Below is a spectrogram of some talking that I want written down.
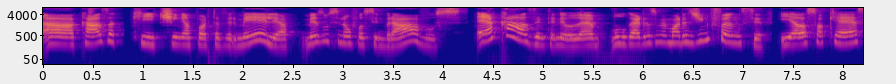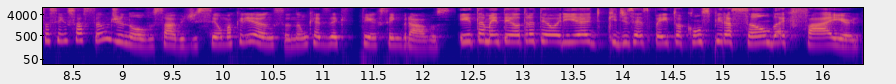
a casa que tinha a porta vermelha, mesmo se não fossem bravos, é a casa, entendeu? É o lugar das memórias de infância. E ela só quer essa sensação de novo, sabe? De ser uma criança. Não quer dizer que tenha que ser em bravos. E também tem outra teoria que diz respeito à conspiração Blackfire,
